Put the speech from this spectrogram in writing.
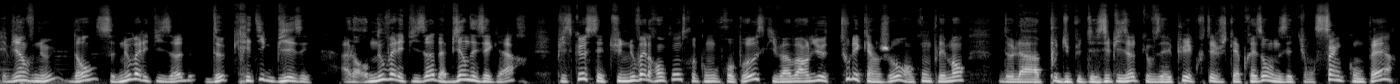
Et bienvenue dans ce nouvel épisode de Critique biaisée. Alors, nouvel épisode à bien des égards, puisque c'est une nouvelle rencontre qu'on vous propose qui va avoir lieu tous les 15 jours en complément de la, du, des épisodes que vous avez pu écouter jusqu'à présent où nous étions cinq compères.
